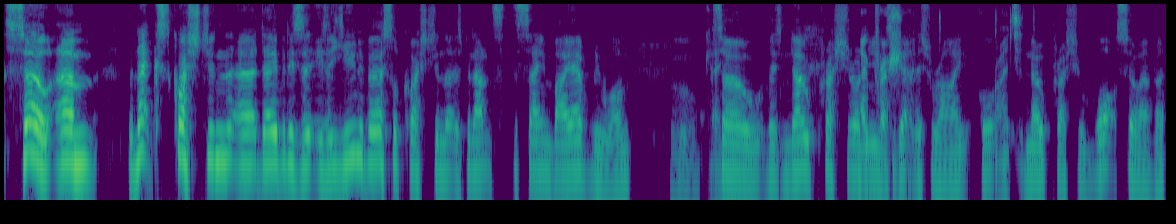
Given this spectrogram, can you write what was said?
so um, the next question, uh, David, is a, is a universal question that has been answered the same by everyone. Ooh, okay. So there's no pressure on No you pressure. to get this right, or Right. no pressure whatsoever.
